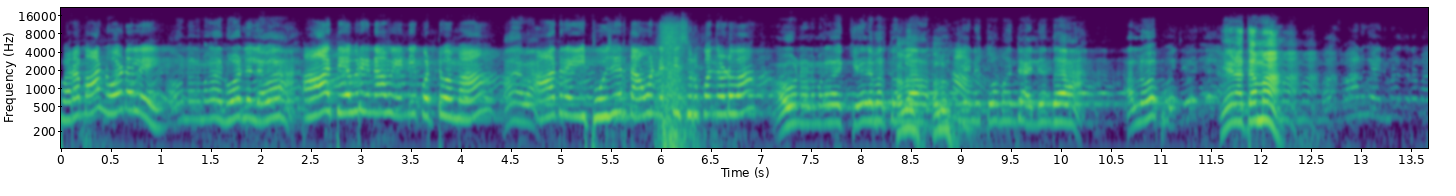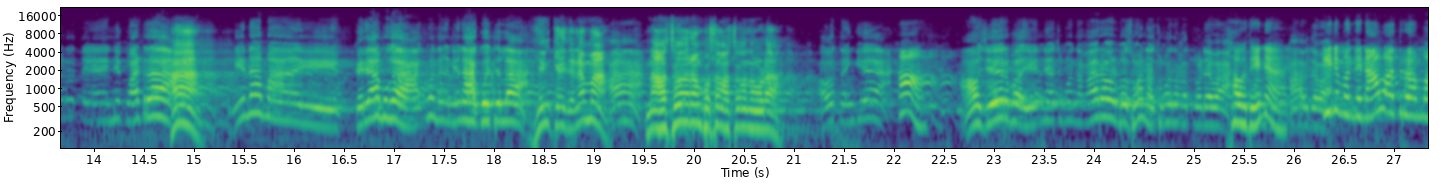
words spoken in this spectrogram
ಪರಮ ನೋಡಲಿ. ಅವ್ ನನ್ನ ಮಗ ನೋಡ್ಲಿಲ್ಲವ ಆ ದೇವರಿಗೆ ನಾವು ಎಣ್ಣೆ ಕೊಟ್ಟುವಮ್ಮ ಆದ್ರೆ ಈ ಪೂಜೆ ತಾವ ನೆತ್ತಿ ಸುರ್ಕೊಂಡ್ ನೋಡುವ. ಅವ್ ನನ್ನ ಮಗ ಕೇಳಿ ಬರ್ತಲ್ಲ ಎಣ್ಣೆ ತೊಗೊಂಬಂದೆ ಅಲ್ಲಿಂದ. ಅಲ್ಲೋ ಪೂಜೆ. ಏನತ್ತಮ್ಮ? ಎಣ್ಣೆ ಕೊಟ್ರ? ಹಾ. ನೀನ ಕರಿಯಾಮಗ ಹಾಕೊಂಡಂಗ ನೀನ ಹಾಕೋದಿಲ್ಲ ಹಿಂಗ್ ಕೇಳಿದೆನಮ್ಮ. ನಾ ಹಚ್ಕೊಂಡ್ರ ಬಸ ಬಸವ ಹಚ್ಕೊಂಡ ನೋಡ. ಅವ್ ತಂಗಿ? ಹಾ. ಅವ ಜೇರ್ ಬಾ ಎಣ್ಣೆ ಹಚ್ಕೊಂಡಂಗಾರ ಅವ್ರ ಬಸವಣ್ಣ ಹಚ್ಕೊಂಡಂಗ ನೋಡ್ಯವ. ಹೌದೇನ? ಹೌದವ್ವ. ಇನ್ನು ಮುಂದೆ ನಾವಾದ್ರೂ ಅಮ್ಮ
